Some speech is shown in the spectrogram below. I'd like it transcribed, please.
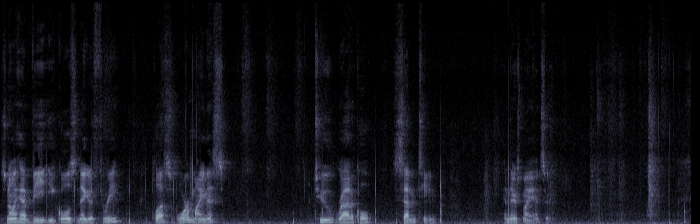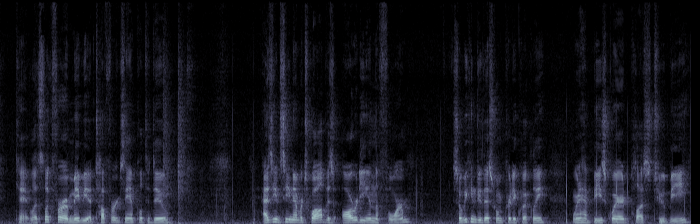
So now I have v equals negative 3 plus or minus 2 radical 17. And there's my answer. Okay, let's look for maybe a tougher example to do. As you can see, number 12 is already in the form. So we can do this one pretty quickly. We're going to have b squared plus 2b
